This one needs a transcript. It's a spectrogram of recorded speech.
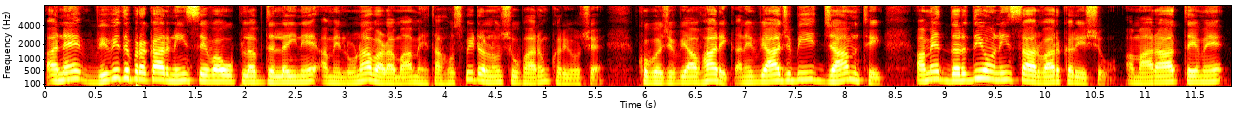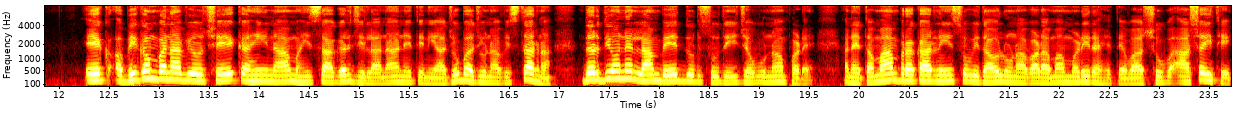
અને વિવિધ પ્રકારની સેવાઓ ઉપલબ્ધ લઈને અમે લુણાવાડામાં મહેતા હોસ્પિટલનો શુભારંભ કર્યો છે. ખૂબ જ વ્યવહારિક અને વ્યાજબી જામથી અમે દર્દીઓની સારવાર કરીશું. અમારા તેમે એક અભિગમ બનાવ્યો છે કે અહીંના મહીસાગર જિલ્લાના અને તેની આજુબાજુના વિસ્તારના દર્દીઓને લાંબે દૂર સુધી જવું ન પડે અને તમામ પ્રકારની સુવિધાઓ લુણાવાડામાં મળી રહે તેવા શુભ આશયથી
